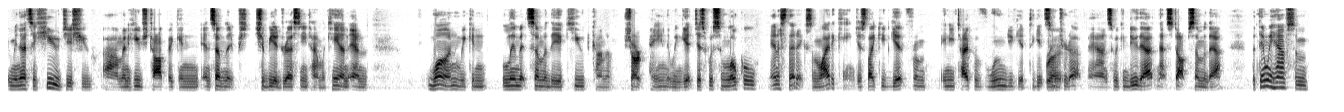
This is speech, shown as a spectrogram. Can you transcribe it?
I mean, that's a huge issue um, and a huge topic, and, and something that should be addressed anytime we can. And one, we can limit some of the acute kind of sharp pain that we can get just with some local anesthetics, some lidocaine, just like you'd get from any type of wound you get to get Right. sutured up. And so we can do that, and that stops some of that. But then we have some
